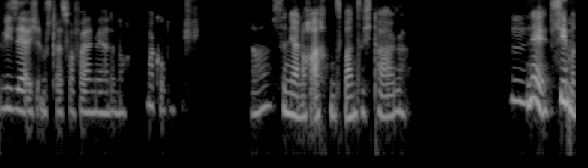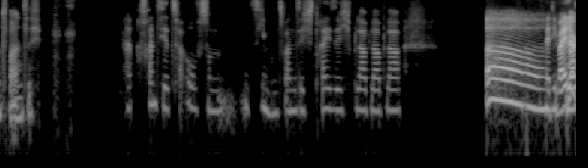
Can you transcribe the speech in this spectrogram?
wie sehr ich im Stress verfallen werde noch. Mal gucken. Ja. Es sind ja noch 28 Tage. Hm. Nee, 27. Ach, Franzi, jetzt hör auf, so ein 27, 30, bla bla bla. Ah, Ja, die ja,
